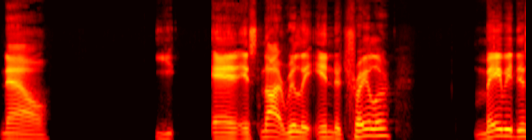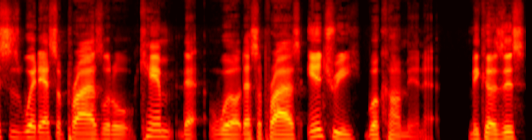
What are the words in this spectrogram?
now, and it's not really in the trailer. Maybe this is where that surprise little cam that well that surprise entry will come in at because it's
